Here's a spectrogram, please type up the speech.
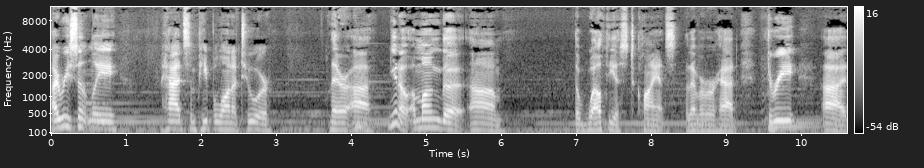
I recently had some people on a tour they're, uh, you know, among the um, the wealthiest clients that I've ever had. Three uh,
